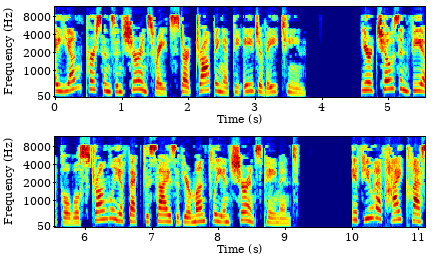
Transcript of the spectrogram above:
a young person's insurance rates start dropping at the age of 18. Your chosen vehicle will strongly affect the size of your monthly insurance payment. If you have high-class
